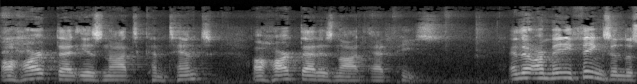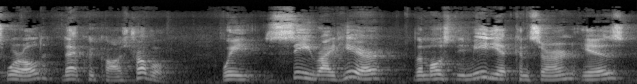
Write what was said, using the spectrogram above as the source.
A heart that is not content, a heart that is not at peace. And there are many things in this world that could cause trouble. We see right here the most immediate concern is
